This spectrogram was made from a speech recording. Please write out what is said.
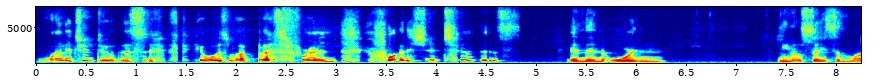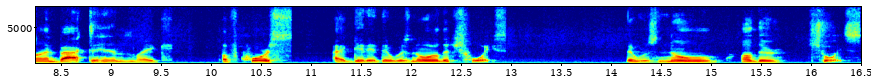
why did you do this? He was my best friend. Why did you do this? And then Orton, you know, say some line back to him like, Of course I did it. There was no other choice. There was no other choice.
